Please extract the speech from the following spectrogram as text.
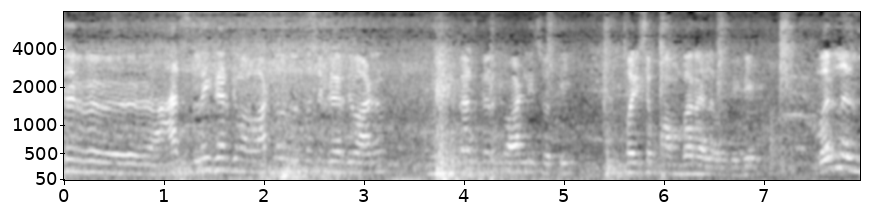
तर आज लई गर्दी मला वाटलं होतं तशी गर्दी वाढन काच गर्दी वाढलीच होती. परीक्षा फॉर्म भरायला वगैरे भरलं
